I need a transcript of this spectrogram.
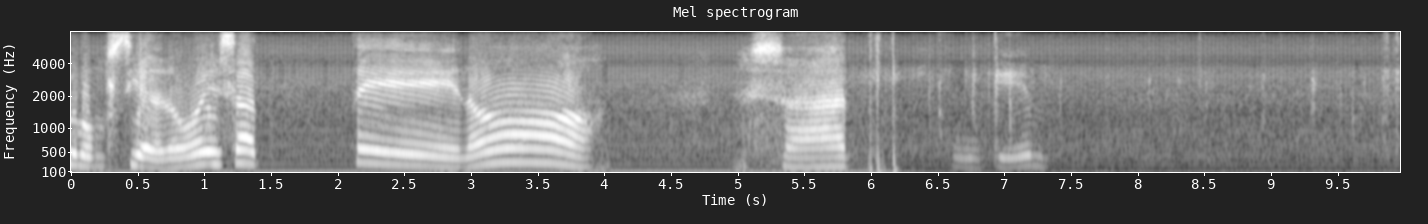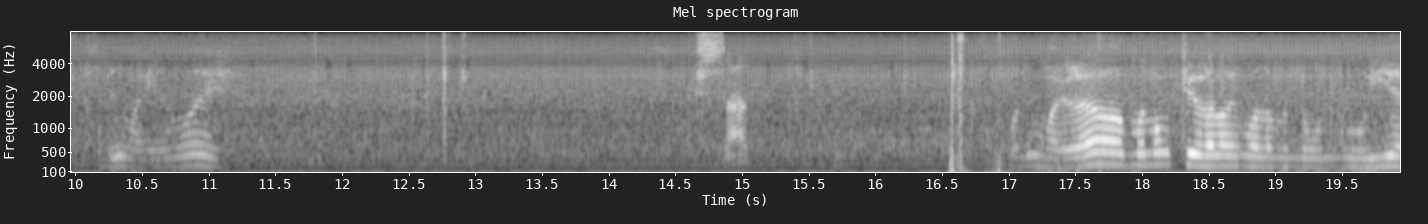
คือลมเสียเลยสัตว์เต้เนาะสัตว์กูเกมเขาไม่ไหวนะเว้ย สัตว์มันไม่ไหวแล้วมันต้องเจออะไรมาละมันนูนกูเหี้ย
